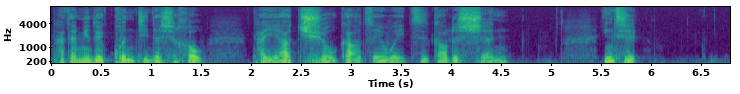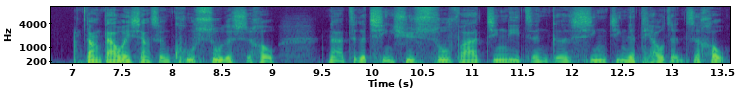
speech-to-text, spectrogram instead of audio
他在面对困境的时候，他也要求告这位至高的神。因此，当大卫向神哭诉的时候，那这个情绪抒发，经历整个心境的调整之后，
